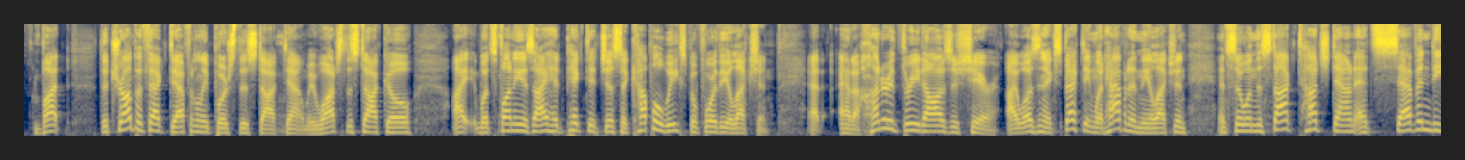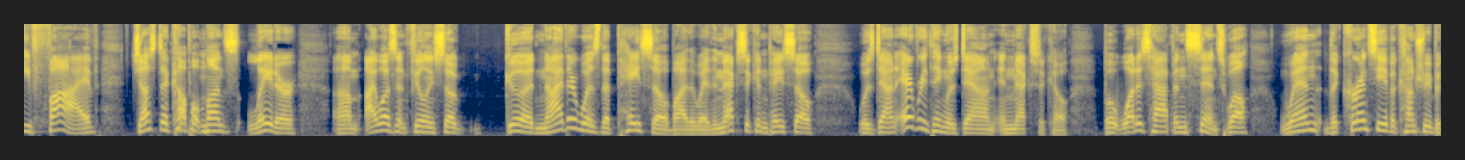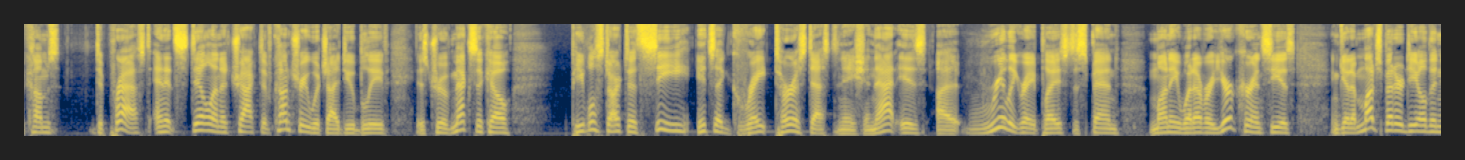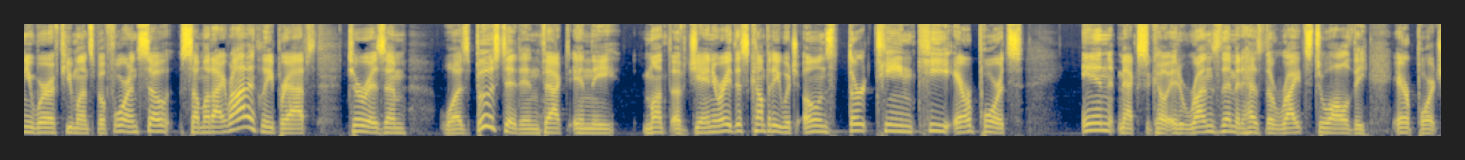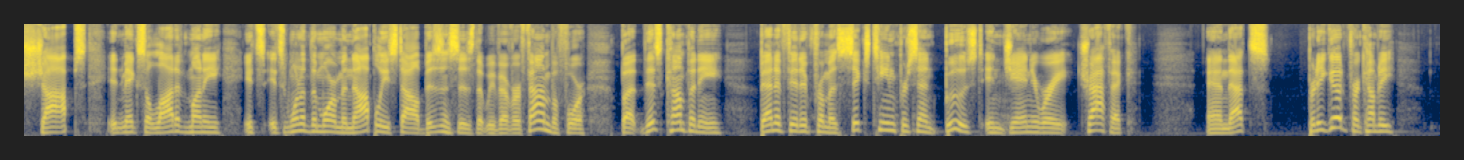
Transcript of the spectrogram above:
But the Trump effect definitely pushed this stock down. We watched the stock go. I, what's funny is I had picked it just a couple weeks before the election at, at $103 a share. I wasn't expecting what happened in the election. And so when the stock touched down at 75 just a couple months later, um, I wasn't feeling so good. Neither was the peso, by the way. The Mexican peso was down. Everything was down in Mexico. But what has happened since? Well, when the currency of a country becomes depressed and it's still an attractive country, which I do believe is true of Mexico, people start to see it's a great tourist destination. That is a really great place to spend money, whatever your currency is, and get a much better deal than you were a few months before. And so, somewhat ironically, perhaps, tourism was boosted. In fact, in the month of January, this company, which owns 13 key airports in Mexico. It runs them. It has the rights to all of the airport shops. It makes a lot of money. It's it's one of the more monopoly style businesses that we've ever found before. But this company benefited from a 16% boost in January traffic, and that's pretty good for a company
